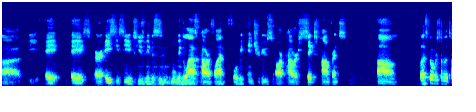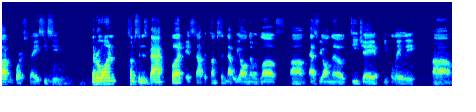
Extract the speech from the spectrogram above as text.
uh, the A, A or ACC. Excuse me. This is will be the last Power Five before we introduce our Power Six conference. Um, let's go over some of the talking points for the ACC. Number one, Clemson is back, but it's not the Clemson that we all know and love. Um, as we all know, DJ Uiagalelei um,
